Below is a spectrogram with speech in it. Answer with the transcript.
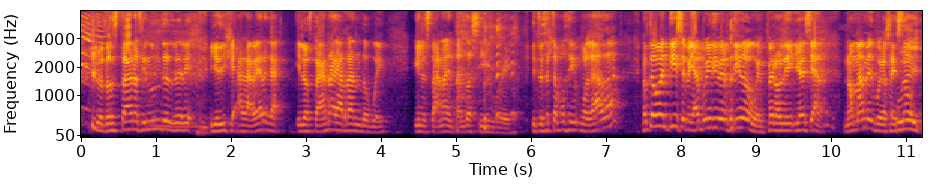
Y los dos estaban haciendo un desvele. Y yo dije, a la verga. Y lo estaban agarrando, güey. Y lo estaban aventando así, güey. Y entonces el sapo así volaba. No te voy a mentir, se veía muy divertido, güey. Pero le- yo decía, no mames, güey. O sea, eso Güey,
